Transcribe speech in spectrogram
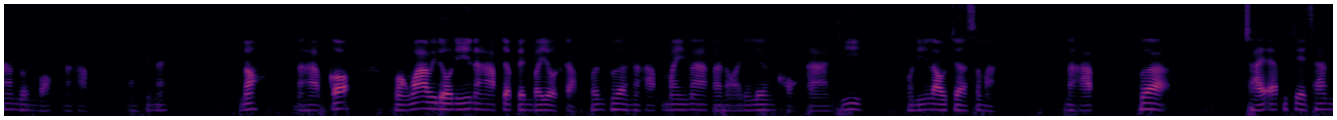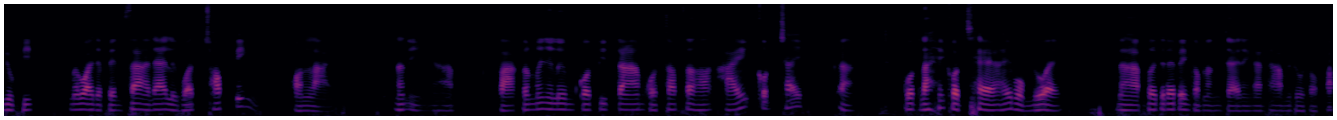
ห้ามโดนบล็อกนะครับ โอเคไหมเนาะนะครับ ก็หวังว่าวิดีโอนี้นะครับจะเป็นประโยชน์กับเพื่อนๆนะครับ ไม่มากก็น้อยในเรื่องของการที่วันนี้เราจะสมัครนะครับ เพื่อใช้แอปพลิเคชัน u p i c ไม่ว่าจะเป็นสร้าได้หรือว่าช้อปปิ้งออนไลน์นั่นเองนะครับ ฝากกันไม่อย่าลืมกดติดตามกดซับสไครต์กดใช้อะกดไลค์กดแชร์ให้ผมด้วยนะครับเพื่อจะได้เป็นกำลังใจในการทำวิดีโอต่อไป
